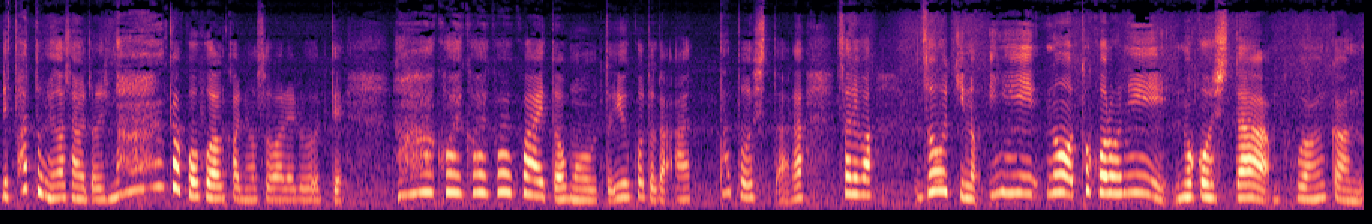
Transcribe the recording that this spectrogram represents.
でパッと目が覚めた時なんかこう不安感に襲われるってああ怖い怖い怖い怖いと思うということがあったとしたらそれは臓器の胃のところに残した不安感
